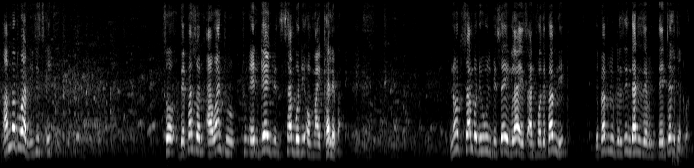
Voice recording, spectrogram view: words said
I'm not one. It is, it, so the person I want to, to engage with somebody of my caliber. Not somebody who will be saying lies, and for the public, the public will think that is the, the intelligent one.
